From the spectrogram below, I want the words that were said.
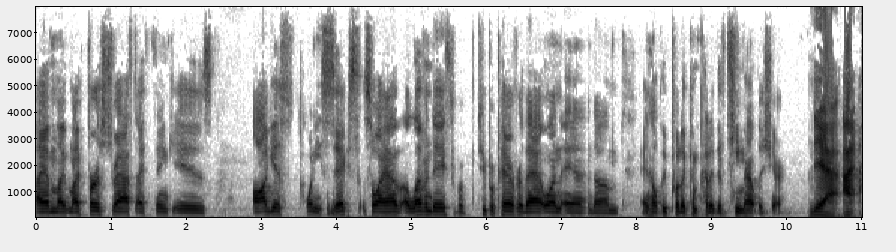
I have my, my first draft I think is August 26th, so I have 11 days to, to prepare for that one and um, and hopefully put a competitive team out this year. Yeah, I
